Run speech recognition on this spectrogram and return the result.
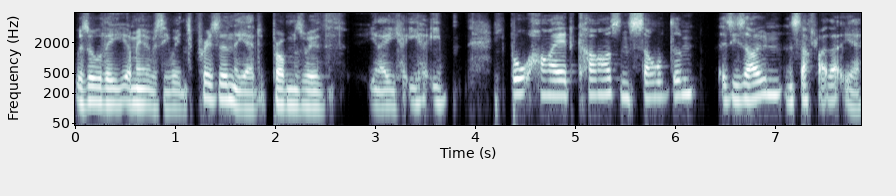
was all the. I mean, obviously he went to prison. He had problems with, you know, he he he, he bought hired cars and sold them as his own and stuff like that. Yeah,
